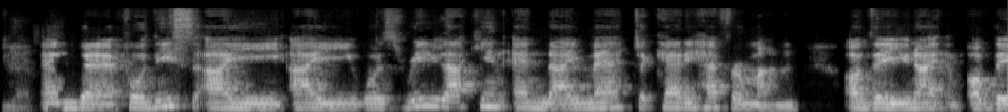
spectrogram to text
yes. and uh, for this i i was really lucky and i met carrie hefferman of the United of the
